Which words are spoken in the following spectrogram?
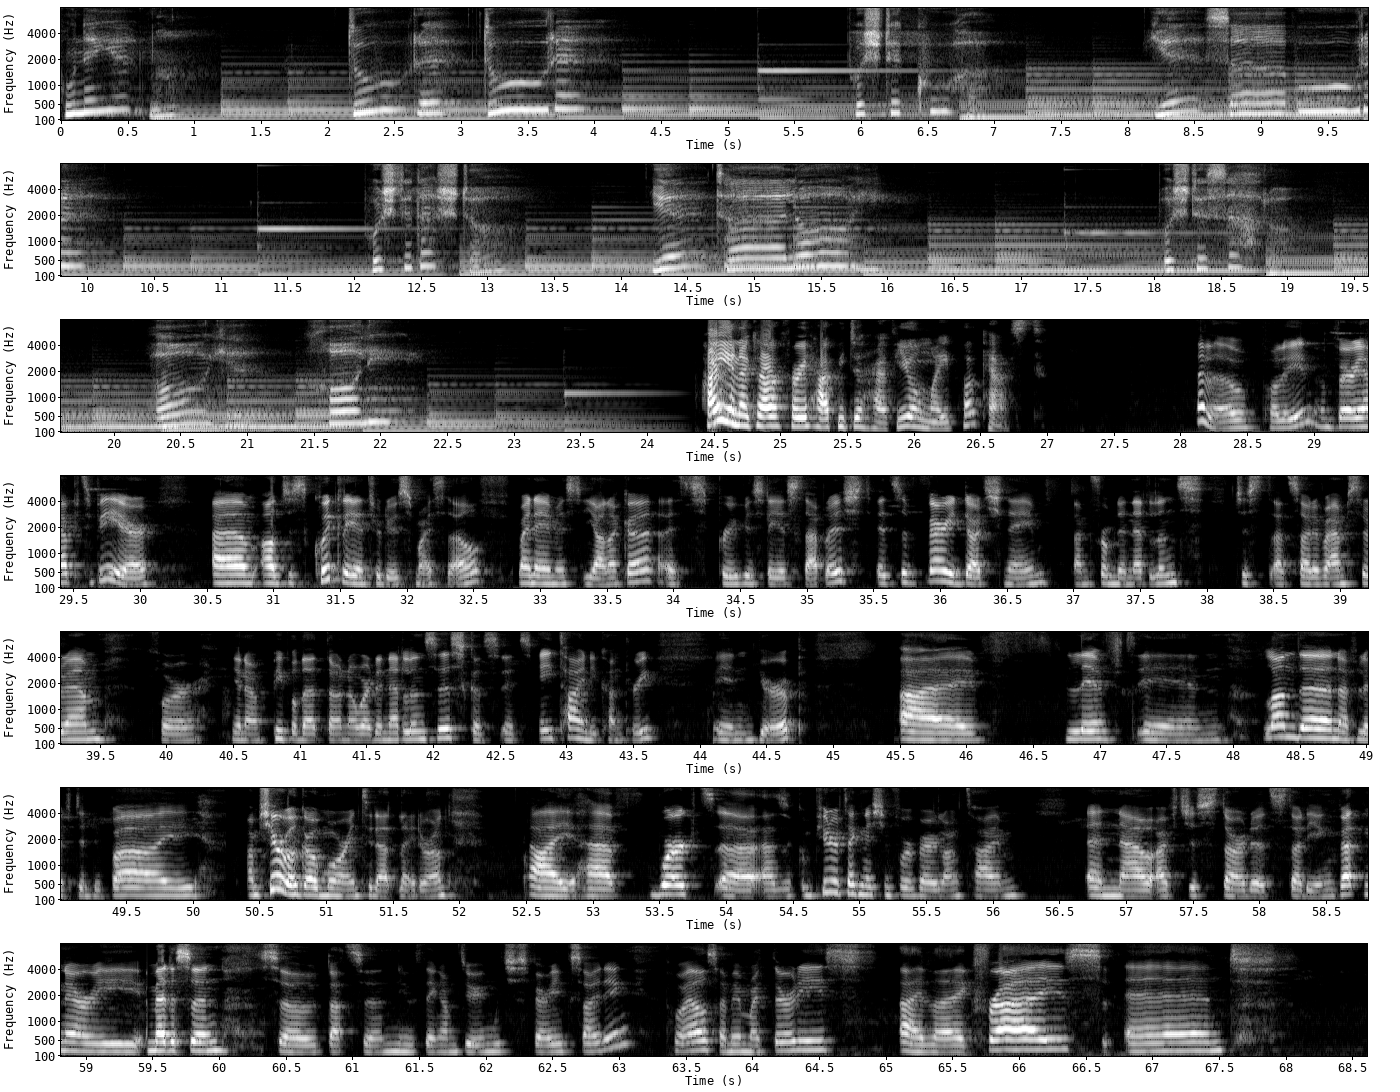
خونه ما. دوره دوره. پشت کوها. یه صبوره. پشت دشتا. یه تلایی پشت صحرا. های خالی. Hi, Yannicka. Very happy to have you on my podcast. Hello, Pauline. I'm very happy to be here. Um, I'll just quickly introduce myself. My name is Janneke. It's previously established. It's a very Dutch name. I'm from the Netherlands, just outside of Amsterdam. For you know people that don't know where the Netherlands is, because it's a tiny country in Europe. I've lived in London. I've lived in Dubai. I'm sure we'll go more into that later on. I have worked uh, as a computer technician for a very long time, and now I've just started studying veterinary medicine. So that's a new thing I'm doing, which is very exciting. What else? I'm in my 30s. I like fries, and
